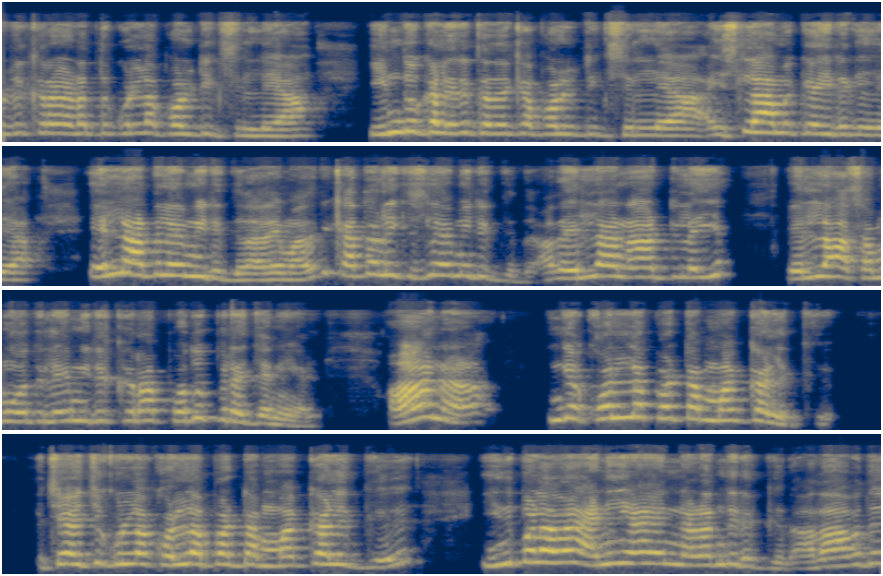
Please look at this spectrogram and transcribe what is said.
இருக்கிற இடத்துக்குள்ள பொலிட்டிக்ஸ் இல்லையா? இந்துக்கள் இருக்கிறதுக்கு பொலிட்டிக்ஸ் இல்லையா? இஸ்லாமுக்கு இருக்கு இல்லையா? எல்லாத்துலயும் இருக்குது. அதே மாதிரி கத்தோலிக் இஸ்லாம் இருக்குது. அது எல்லா நாட்டிலையும் எல்லா சமூகத்திலையும் இருக்கிற பொது பிரச்சனைகள். ஆனா இங்க கொல்லப்பட்ட மக்களுக்கு சேர்ச்சுக்குள்ள கொல்லப்பட்ட மக்களுக்கு இவ்வளவு அநியாயம் நடந்திருக்குது. அதாவது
